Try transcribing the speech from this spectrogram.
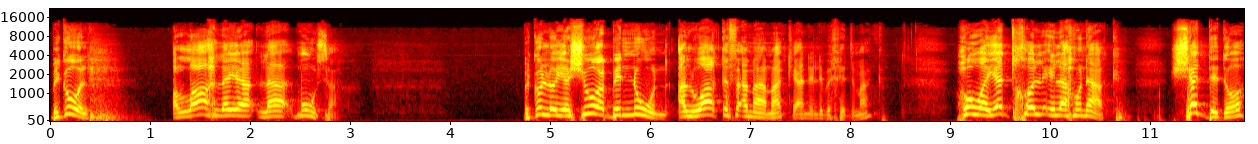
بيقول الله لي لا موسى. بيقول له يشوع بن نون الواقف أمامك يعني اللي بخدمك هو يدخل إلى هناك. شدده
